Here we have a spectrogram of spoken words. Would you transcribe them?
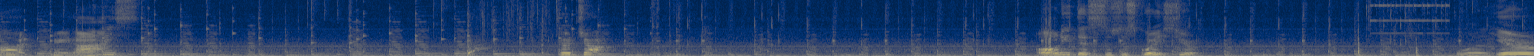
God, very nice. Good job. Only the sushi square is here. It here.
